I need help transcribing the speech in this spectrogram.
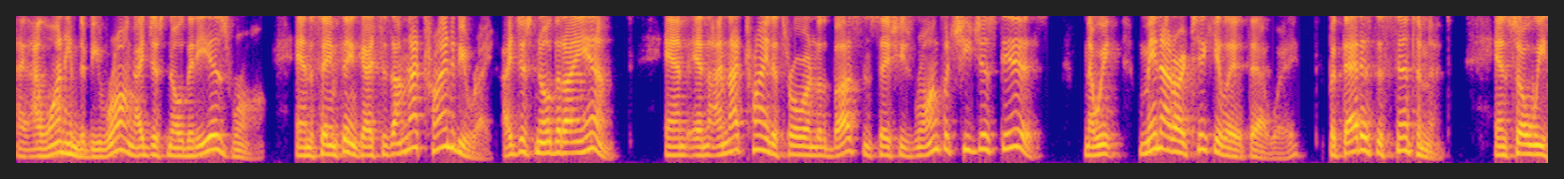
I, I want him to be wrong. I just know that he is wrong. And the same thing, guy says, I'm not trying to be right. I just know that I am. And, and I'm not trying to throw her under the bus and say she's wrong, but she just is. Now, we may not articulate it that way, but that is the sentiment. And so we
